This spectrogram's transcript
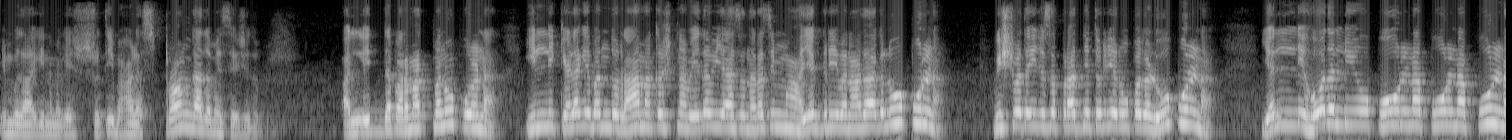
ಎಂಬುದಾಗಿ ನಮಗೆ ಶ್ರುತಿ ಬಹಳ ಸ್ಟ್ರಾಂಗ್ ಆದ ಮೆಸೇಜ್ ಇದು. ಅಲ್ಲಿದ್ದ ಪರಮಾತ್ಮನೂ ಪೂರ್ಣ, ಇಲ್ಲಿ ಕೆಳಗೆ ಬಂದು ರಾಮಕೃಷ್ಣ, ವೇದವ್ಯಾಸ, ನರಸಿಂಹ, ಹಯಗ್ರೀವನಾದಾಗಲೂ ಪೂರ್ಣ ವಿಶ್ವ ತೇಜಸ ಪ್ರಾಜ್ಞತುರ್ಯ ರೂಪಗಳೂ ಪೂರ್ಣ. ಎಲ್ಲಿ ಹೋದಲ್ಲಿಯೂ ಪೂರ್ಣ ಪೂರ್ಣ ಪೂರ್ಣ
